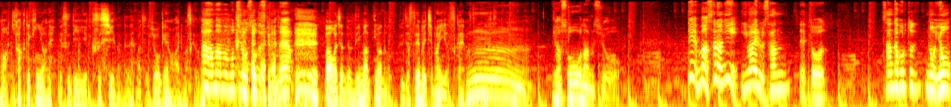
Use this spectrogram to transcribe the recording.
まあ、比較的にはね、SDXC なんでね、まあ、ちょっと上限はありますけどね。ああまあまあもちろんそうですけどね。まあ、もちろん、でも今、今のやつで言えば一番いいやつ使えうますからね。ーん。いやそうなんですよ。でまあさらにいわゆるサンえっとサンダーボルトの4、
